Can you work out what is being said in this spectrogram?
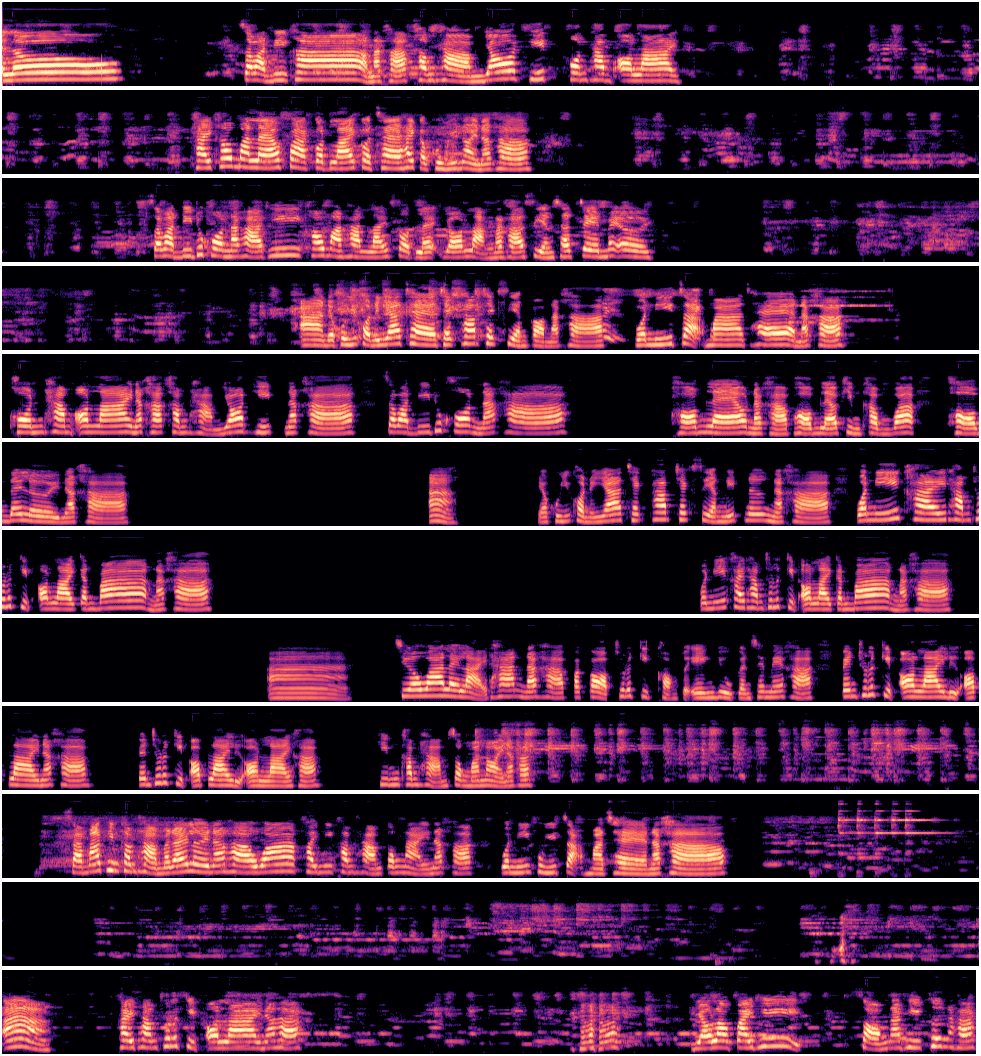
ฮัลโหล สวัสดีค่ะนะคะคำถามยอดฮิตคนทำออนไลน์ ใครเข้ามาแล้วฝากกดไลค์กดแชร์ให้กับคุณยุ้ยหน่อยนะคะสวัสดีทุกคนนะคะที่เข้ามาทันไลฟ์สดและย้อนหลังนะคะ เสียงชัดเจนไหมเอ่ย อ่าเดี๋ยวคุณยุ้ยขออนุญาตแชร์เช็คภาพเช็คเสียงก่อนนะคะ วันนี้จะมาแชร์นะคะ คนทำออนไลน์นะคะคำถามยอดฮิตนะคะ สวัสดีทุกคนนะคะ พร้อมแล้วนะคะ พร้อมแล้วพิมพ์คำว่าพร้อมได้เลยนะคะอะเดี๋ยวครูยุ้ยขออนุญาตเช็คภาพเช็คเสียงนิดนึงนะคะ วันนี้ใครทำธุรกิจออนไลน์กันบ้างนะคะ วันนี้ใครทำธุรกิจออนไลน์กันบ้างนะคะ อ่า เชื่อว่าหลาย ๆ ท่านนะคะ ประกอบธุรกิจของตัวเองอยู่กันใช่ไหมคะ เป็นธุรกิจออนไลน์หรือออฟไลน์นะคะ เป็นธุรกิจออฟไลน์หรือออนไลน์คะ พิมพ์คำถามส่งมาหน่อยนะคะสามารถพิมพ์คำถามมาได้เลยนะคะ ว่าใครมีคำถามตรงไหนนะคะ วันนี้ครูยุจะมาแชร์นะคะ ทำธุรกิจออนไลน์นะคะ เดี๋ยวเราไปที่สองนาทีครึ่งนะคะ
